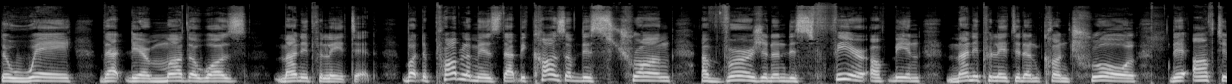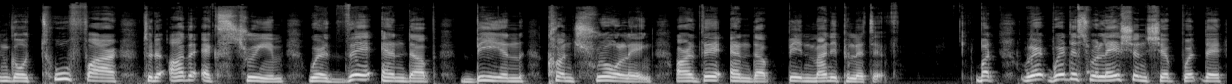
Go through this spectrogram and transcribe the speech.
the way that their mother was manipulated. But the problem is that because of this strong aversion and this fear of being manipulated and controlled, they often go too far to the other extreme where they end up being controlling or they end up being manipulative. But where, where this relationship with the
